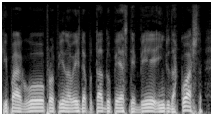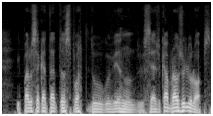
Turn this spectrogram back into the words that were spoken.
que pagou propina ao ex-deputado do PSDB, Índio da Costa, e para o secretário de Transporte do governo do Sérgio Cabral, Júlio Lopes.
